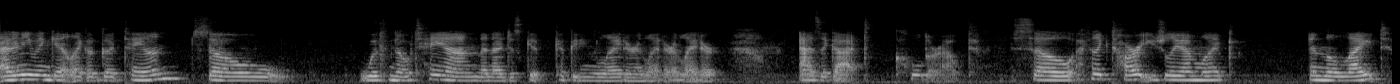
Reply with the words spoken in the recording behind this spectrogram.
I didn't even get like a good tan. So with no tan, then I just get, kept getting lighter and lighter and lighter as it got colder out. So I feel like Tarte, usually I'm like in the light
